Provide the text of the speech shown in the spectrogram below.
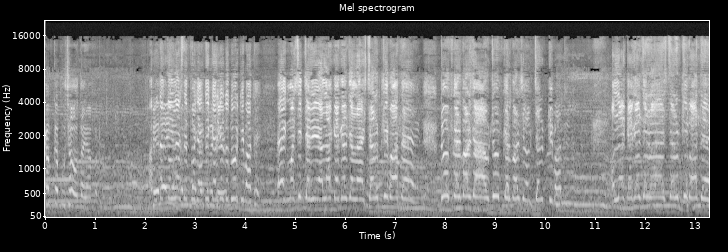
कब का पूछा होता है यहाँ पर? अभी तक तो तो दूर की बात है। एक मस्जिद जल रही है अल्लाह का घर जल रहा है शर्म की बात है। डूब कर मर जाओ डूब कर मर जाओ शर्म की बात है। अल्लाह का घर जल रहा है शर्म की बात है।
